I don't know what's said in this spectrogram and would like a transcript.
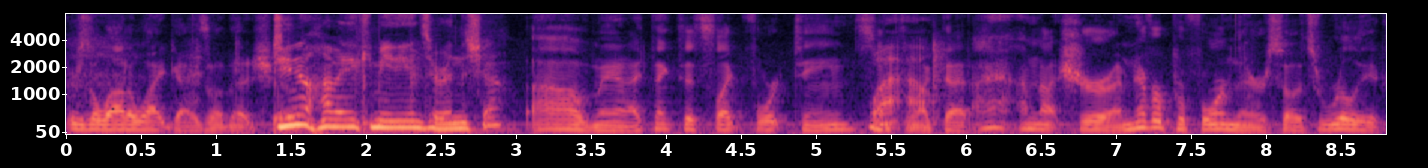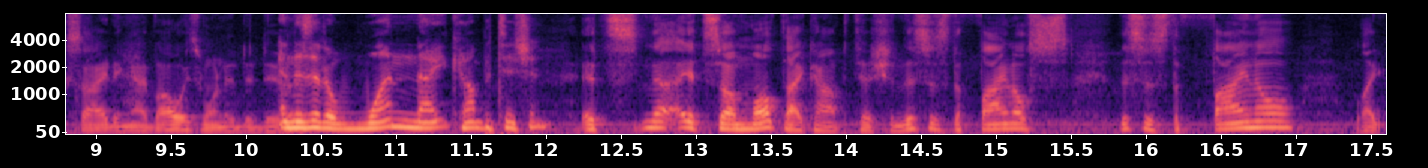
There's a lot of white guys on that show. Do you know how many comedians are in the show? Oh man, I think that's like 14, something Wow. like that. I, I'm not sure. I've never performed there, so it's really exciting. I've always wanted to do And it. is it a one night competition? It's no, it's a multi competition. This is the final. This is the final, like,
